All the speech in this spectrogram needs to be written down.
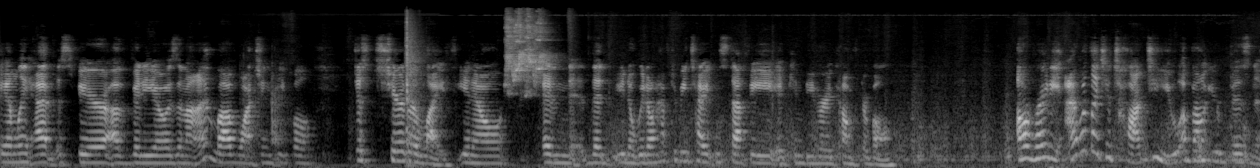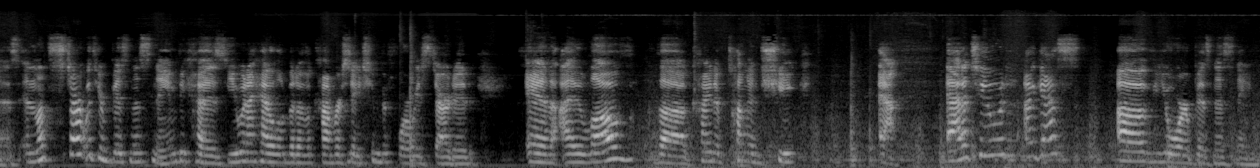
family atmosphere of videos, and I love watching people just share their life, you know, and that you know we don't have to be tight and stuffy. It can be very comfortable. Alrighty, I would like to talk to you about your business. And let's start with your business name because you and I had a little bit of a conversation before we started. And I love the kind of tongue in cheek attitude, I guess, of your business name.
